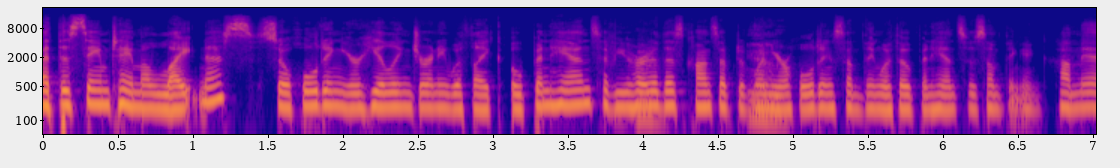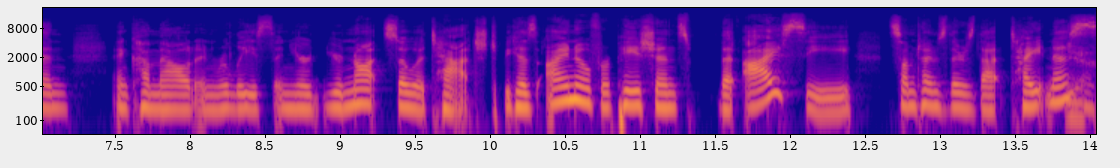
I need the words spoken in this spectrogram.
At the same time, a lightness. So holding your healing journey with like open hands. Have you heard of this concept of when you're holding something with open hands so something can come in and come out and release and you're you're not so attached because I know for patients that I see, sometimes there's that tightness. Yeah.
